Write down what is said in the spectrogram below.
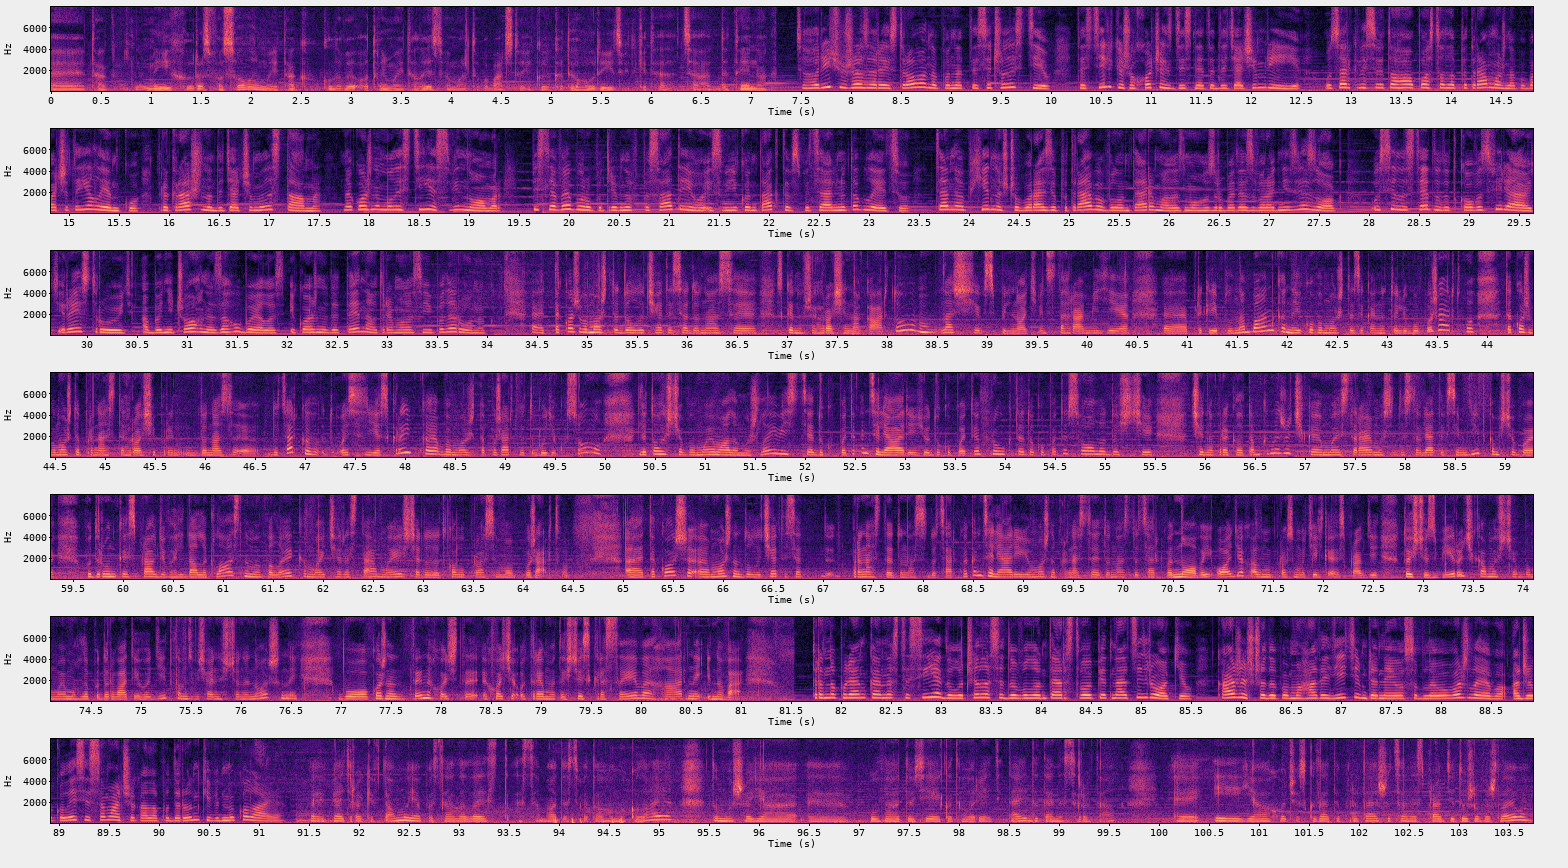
Е, Так, ми їх розфасовуємо, і так, коли ви отримаєте лист, ви можете побачити, якої категорії, звідки ця, дитина. Цьогоріч уже зареєстровано понад тисячу листів та стільки ж охочих здійснити дитячі мрії. У церкві святого апостола Петра можна побачити ялинку, прикрашену дитячими листами. На кожному листі є свій номер. Після вибору потрібно вписати його і свої контакти в спеціальну таблицю. Це необхідно, щоб у разі потреби волонтери мали змогу зробити зворотній зв'язок. Усі листи додатково звіряють і реєструють, аби нічого не загубилось, і кожна дитина отримала свій подарунок. Е, Також ви можете долучитися до нас, е, скинувши гроші на карту. М, В спільноті в інстаграмі є е, прикріплена банка, на яку ви можете закинути любу пожертву. Також ви можете принести гроші до нас до церкви. Ось є скринька, ви можете пожертвувати будь-яку суму для того, щоб ми мали можливість докупити канцелярію, докупити фрукти, докупити солодощі чи, наприклад, там книжечки. Ми стараємося доставляти всім діткам, щоб подарунки справді виглядали класними, великими. Через те ми ще додатково просимо пожертву. Е, Також е, можна долучитися, принести до нас до церкви канцелярію, можна принести до нас до церкви новий одяг, але ми просимо тільки справді той, що з бірочками, щоб ми могли подарувати його діткам, звичайно, що не ношений, бо кожна дитина хоче, хоче отримати щось красиве, гарне і нове. Тернополянка Анастасія долучилася до волонтерства у 15 років. Каже, що допомагати дітям для неї особливо важливо, адже колись і сама чекала подарунки від Миколая. Е, П'ять років тому я писала лист сама до Святого Миколая, тому що я е, була до цієї категорії дітей, дитина-сирота. Е, І я хочу сказати про те, що це насправді дуже важливо,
